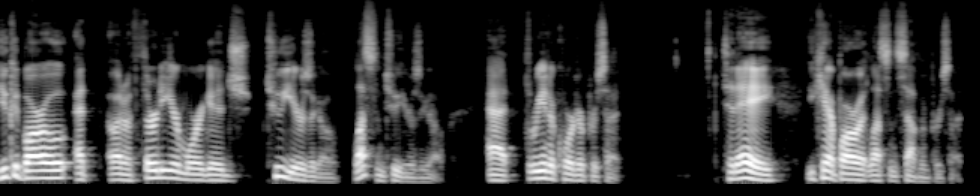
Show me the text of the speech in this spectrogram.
You could borrow at on a 30-year mortgage two years ago, less than two years ago, at three and a quarter percent. Today, you can't borrow at less than seven percent.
